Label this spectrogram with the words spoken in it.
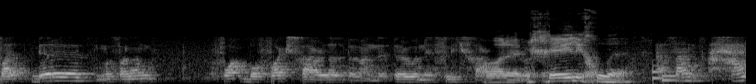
باید بره مثلا با فاکس قرارداد ببنده بره با نتفلیکس قرارداد آره خیلی خوبه. اصلا هر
